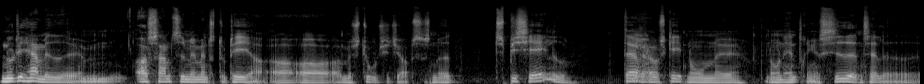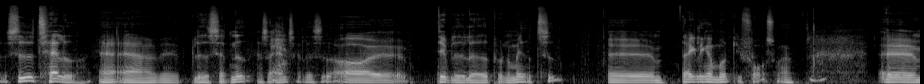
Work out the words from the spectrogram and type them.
Nu det her med, øh, også samtidig med, at man studerer og, og, og med studiejobs og sådan noget, specialet, der ja. er der jo sket nogle, øh, nogle ændringer. Sideantallet, sidetallet er, er blevet sat ned, altså ja. antallet af sider, og øh, det er blevet lavet på normeret tid. Øh, der er ikke længere mundtlig forsvar. Ja. Øh,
